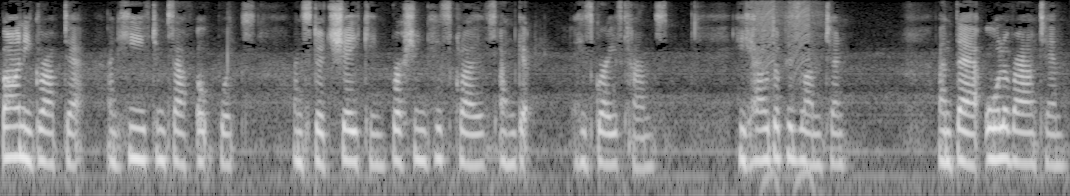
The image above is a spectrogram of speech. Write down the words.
Barney grabbed it and heaved himself upwards and stood shaking, brushing his clothes and his grazed hands. He held up his lantern, and there, all around him,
